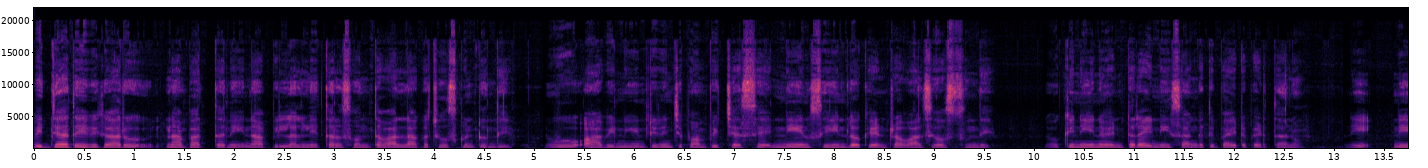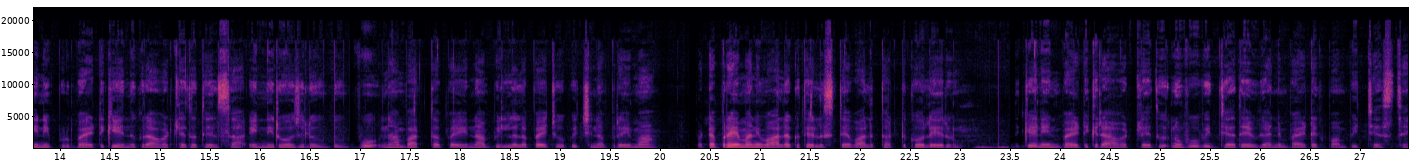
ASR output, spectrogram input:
విద్యాదేవి గారు నా భర్తని నా పిల్లల్ని తన సొంత వాళ్ళలాగా చూసుకుంటుంది. నువ్వు ఆవిడ్ని ఇంటి నుంచి పంపించేస్తే నేను సీన్లోకి ఎంటర్ అవ్వాల్సి వస్తుంది. లోకి నేను ఎంటర్ అయి నీ సంగతి బయట పెడతాను. అని నేను ఇప్పుడు బయటికి ఎందుకు రావట్లేదో తెలుసా? ఎన్ని రోజులు? నువ్వు నా భర్తపై నా పిల్లలపై చూపించిన ప్రేమ? పట్ట ప్రేమని వాళ్ళకు తెలిస్తే వాళ్ళు తట్టుకోలేరు. అందుకే నేను బయటికి రావట్లేదు. నువ్వు విద్యాదేవి గారిని బయటకు పంపించేస్తే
